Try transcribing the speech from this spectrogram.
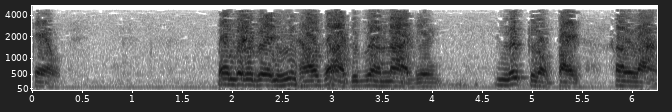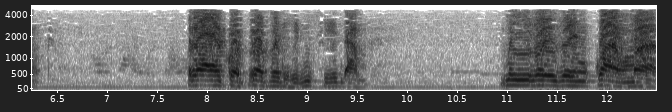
แก้วเป็นบริเวณหินขาวสะอาดที่เบื้องหน้าเองลึกลงไปข้างล่างปรากฏว่าเป็นหินสีดำมีบริเวณกว้างมาก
